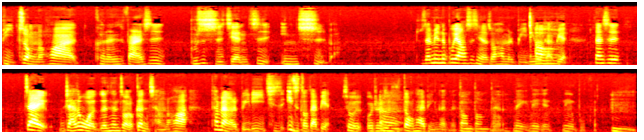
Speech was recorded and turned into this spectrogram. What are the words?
比重的话，可能反而是不是时间是因事吧？就在面对不一样事情的时候，他们的比例会改变。但是在假设我人生走得更长的话，他们两个的比例其实一直都在变，所以我觉得这是动态平衡的。咚咚咚，那那件那个部分，嗯，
